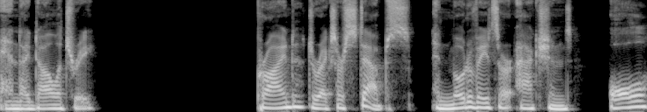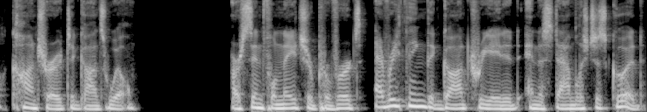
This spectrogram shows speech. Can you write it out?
and idolatry. Pride directs our steps and motivates our actions, all contrary to God's will. Our sinful nature perverts everything that God created and established as good.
